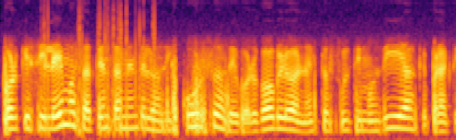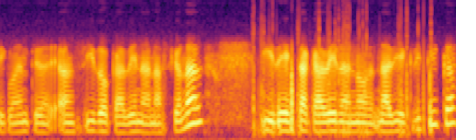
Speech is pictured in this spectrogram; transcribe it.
porque si leemos atentamente los discursos de Borgoglio en estos últimos días, que prácticamente han sido cadena nacional, y de esta cadena no, nadie critica,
